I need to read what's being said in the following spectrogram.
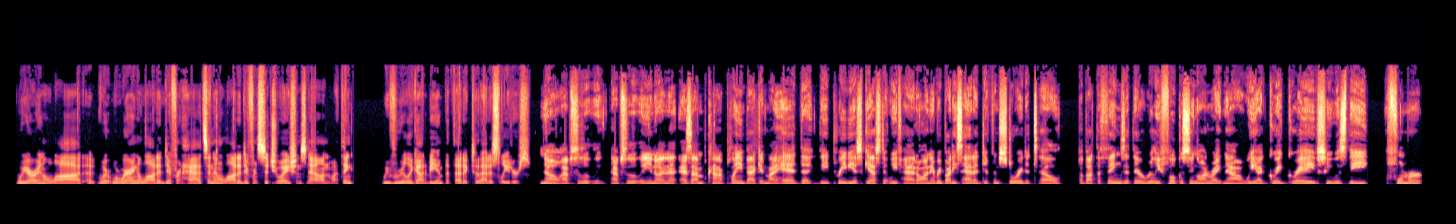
We are in a lot, of, we're, we're wearing a lot of different hats and in a lot of different situations now. And I think we've really got to be empathetic to that as leaders. No, absolutely. Absolutely. You know, and as I'm kind of playing back in my head, the, the previous guests that we've had on, everybody's had a different story to tell about the things that they're really focusing on right now. We had Greg Graves, who was the former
